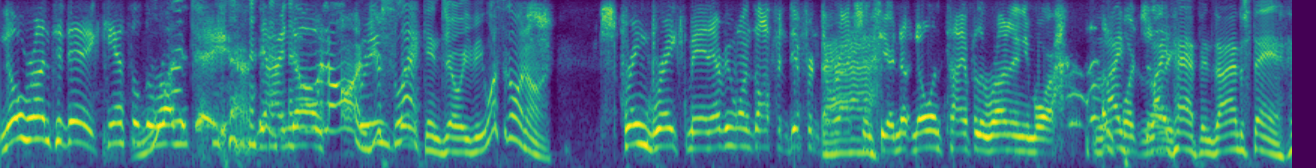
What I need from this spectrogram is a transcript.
No run today. Canceled the run What? today. yeah, I What's know. going on? You're slacking, Joey V. What's going on? Spring break, man. Everyone's off in different directions Ah. here. No, no one's time for the run anymore. Life, life happens. I understand.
